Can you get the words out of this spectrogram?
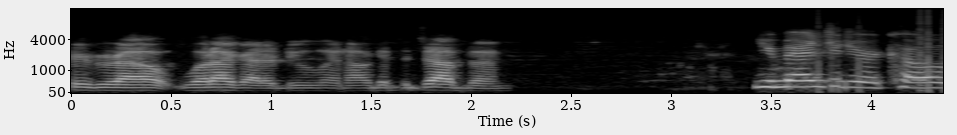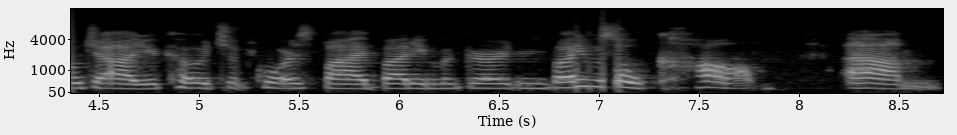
figure out what I got to do, and I'll get the job done. You mentioned your coach, uh, your coach, of course, by Buddy McGurton. Buddy was so calm um,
